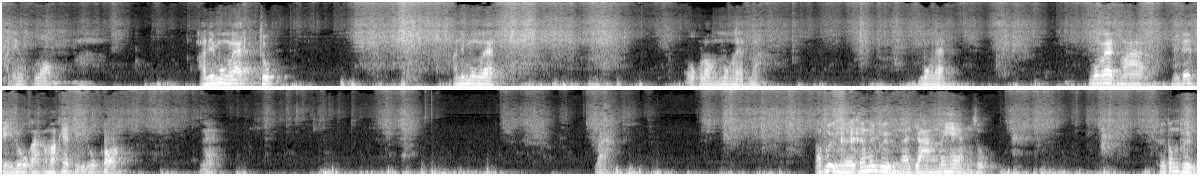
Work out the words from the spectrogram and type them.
อันนี้หกล่อง อันนี้มุ่งแรดทุบ อันนี้มุ่งแรดอกล่องมุ่งแรดวะมุ่งแรดมุ่งแรดมามีได้สี่ลูกอะเอามาแค่สี่ลูกก่อนนะมาเอาผึ่งเลยถ้าไม่ผึ่งนะยางไม่แห้งซุปเธอต้องผึ่ง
